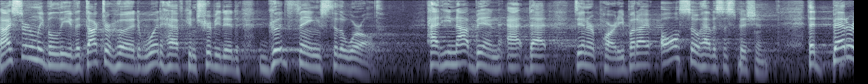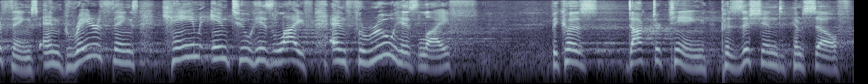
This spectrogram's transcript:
Now, I certainly believe that Dr. Hood would have contributed good things to the world had he not been at that dinner party, but I also have a suspicion that better things and greater things came into his life and through his life because Dr. King positioned himself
